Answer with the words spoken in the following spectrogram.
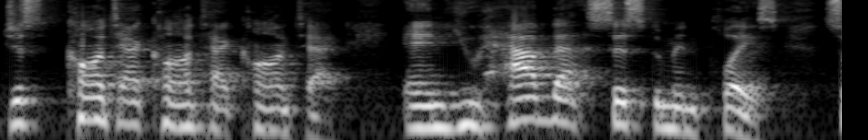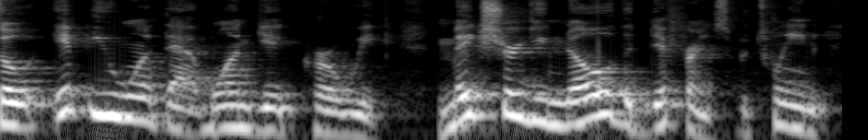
Just contact, contact, contact. And you have that system in place. So if you want that one gig per week, make sure you know the difference between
